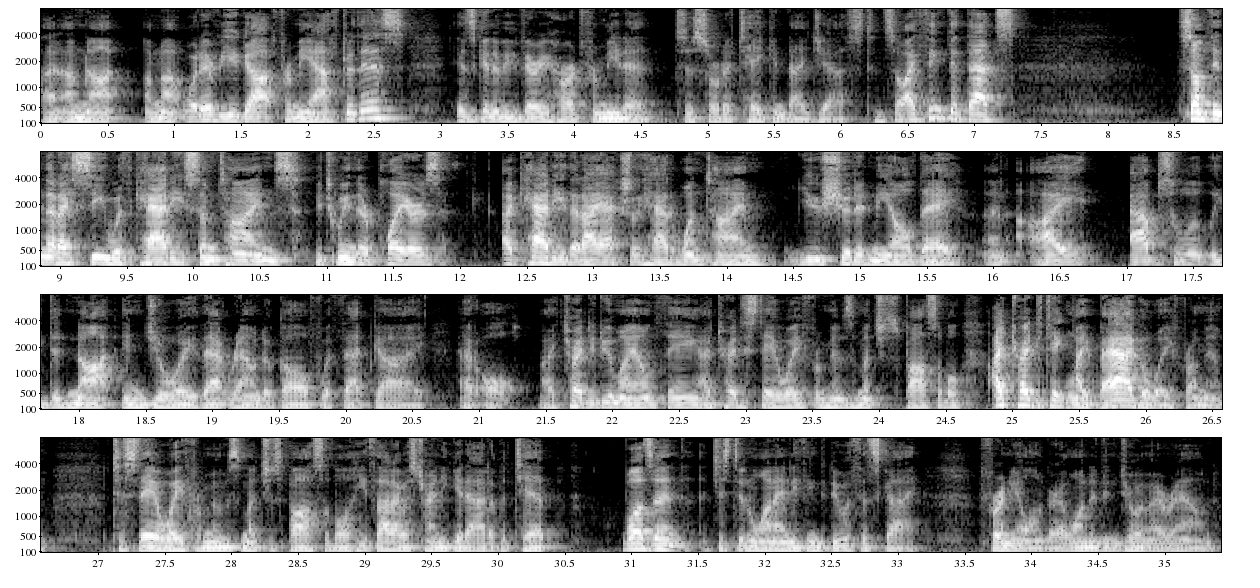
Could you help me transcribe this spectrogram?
I, am not, I'm not. Whatever you got for me after this is going to be very hard for me to to sort of take and digest. And so I think that that's something that I see with caddies sometimes between their players. A caddy that I actually had one time, you shooted me all day, and I absolutely did not enjoy that round of golf with that guy at all. I tried to do my own thing. I tried to stay away from him as much as possible. I tried to take my bag away from him to stay away from him as much as possible. He thought I was trying to get out of a tip. Wasn't. I just didn't want anything to do with this guy for any longer. I wanted to enjoy my round.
